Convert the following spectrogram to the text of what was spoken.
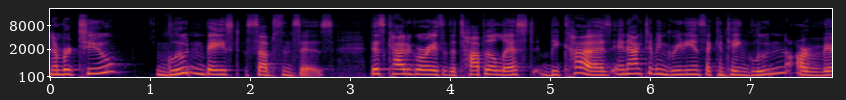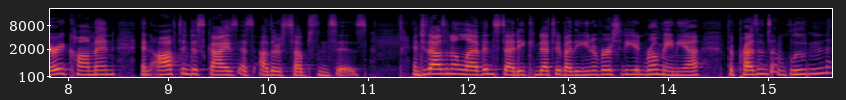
Number two, gluten based substances. This category is at the top of the list because inactive ingredients that contain gluten are very common and often disguised as other substances. In 2011 study conducted by the University in Romania, the presence of gluten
